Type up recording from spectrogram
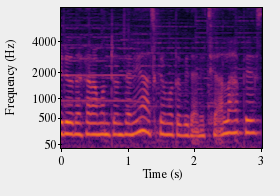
ভিডিও দেখার আমন্ত্রণ জানিয়ে আজকের মতো বিদায় নিচ্ছি। আল্লাহ হাফেজ।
